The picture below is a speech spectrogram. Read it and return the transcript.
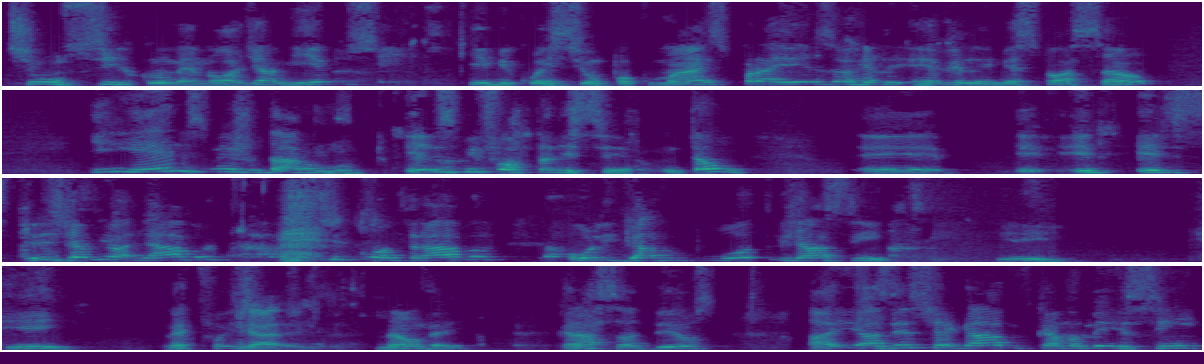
tinha um círculo menor de amigos que me conheciam um pouco mais. Para eles, eu revelei minha situação e eles me ajudaram muito. Eles me fortaleceram. Então, é, eles, eles já me olhavam, se encontrava ou ligavam para o outro já assim. E aí? E aí? Como é que foi já... Não, velho. Graças a Deus. Aí, às vezes, chegava e ficava meio assim.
